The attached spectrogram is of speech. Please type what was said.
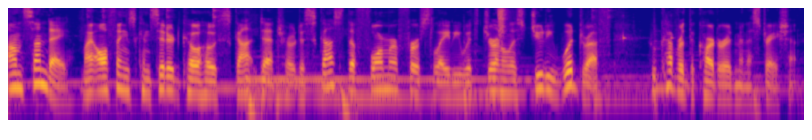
On Sunday, my All Things Considered co host Scott Detrow discussed the former First Lady with journalist Judy Woodruff, who covered the Carter administration.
